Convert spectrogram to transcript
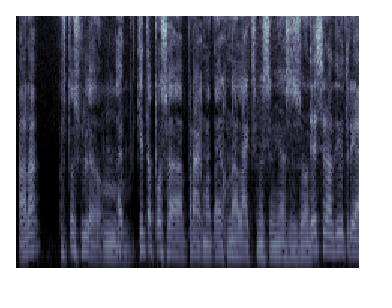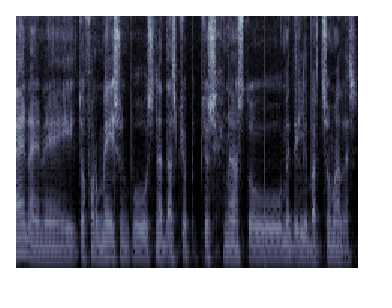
Άρα αυτό σου λέω. Ε, κοίτα πόσα πράγματα έχουν αλλάξει μέσα σε μια σεζόν. 4-2-3-1 είναι το formation που συναντάς πιο, πιο συχνά στο Μεντιλίμπαρ της ομάδας.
